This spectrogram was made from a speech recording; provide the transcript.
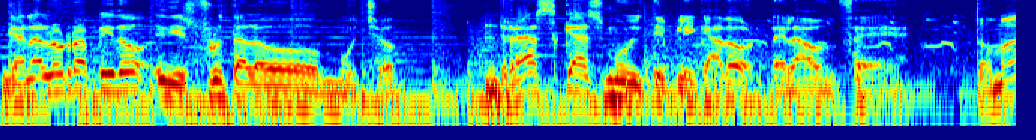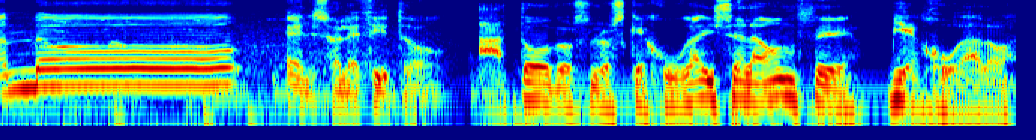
Gánalo rápido y disfrútalo mucho. Rascas multiplicador de la 11. Tomando el solecito. A todos los que jugáis a la 11, bien jugado.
